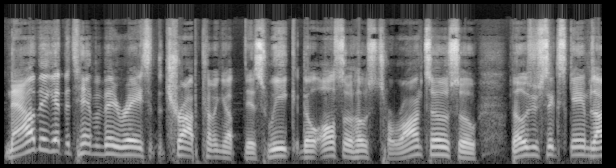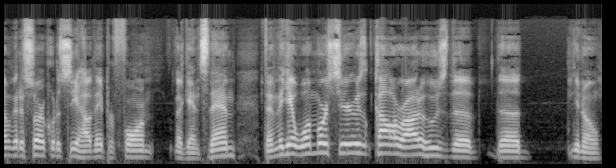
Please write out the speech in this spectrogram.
Now they get the Tampa Bay Rays at the Trop coming up this week. They'll also host Toronto. So those are six games I'm going to circle to see how they perform against them. Then they get one more series with Colorado, who's the the you know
